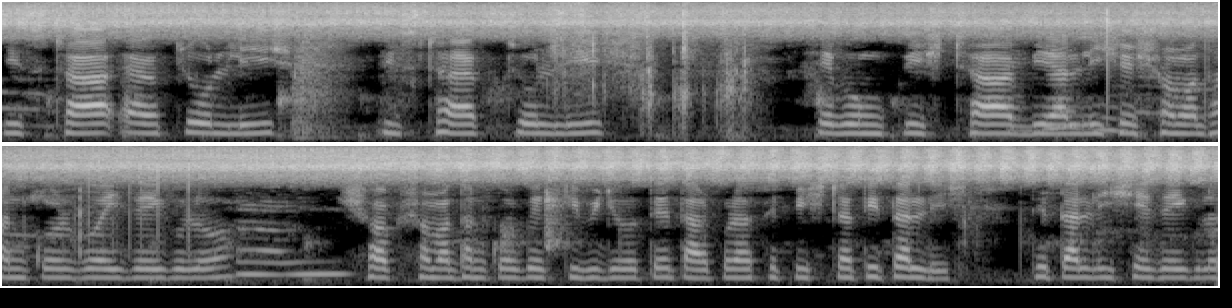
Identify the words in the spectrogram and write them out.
পৃষ্ঠা একচল্লিশ পৃষ্ঠা একচল্লিশ এবং পৃষ্ঠা বিয়াল্লিশের সমাধান করব। এই যে এইগুলো সব সমাধান করব একটি ভিডিওতে। তারপর আছে পৃষ্ঠা তেতাল্লিশ। তেতাল্লিশে যেইগুলো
